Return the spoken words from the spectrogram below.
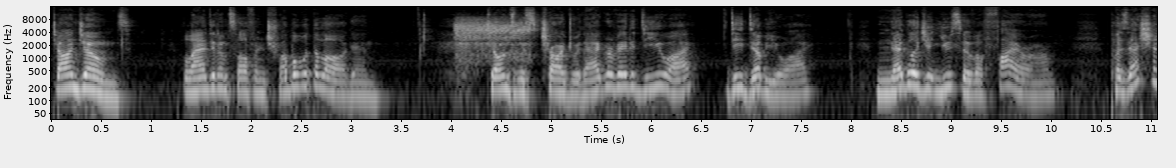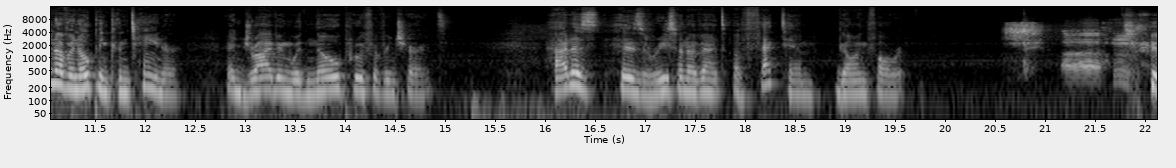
Jon Jones landed himself in trouble with the law again. Jones was charged with aggravated DUI, DWI, negligent use of a firearm, possession of an open container, and driving with no proof of insurance. How does his recent event affect him going forward? Uh, hmm.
